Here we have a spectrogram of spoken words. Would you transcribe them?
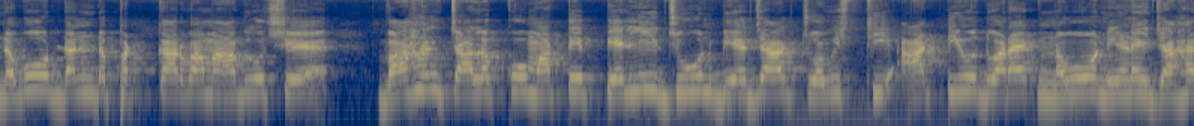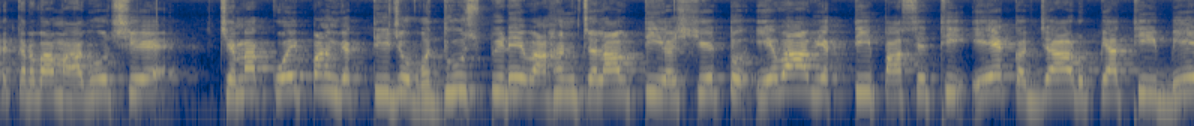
નવો દંડ ફટકારવામાં આવ્યો છે. વાહન ચાલકો માટે પહેલી જૂન બે હજાર ચોવીસથી આરટીઓ દ્વારા એક નવો નિર્ણય જાહેર કરવામાં આવ્યો છે. જેમાં કોઈ પણ વ્યક્તિ જો વધુ સ્પીડે વાહન ચલાવતી હશે તો એવા વ્યક્તિ પાસેથી એક હજાર રૂપિયાથી બે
